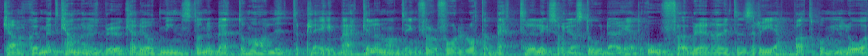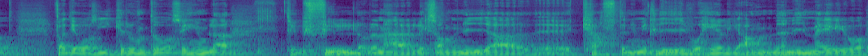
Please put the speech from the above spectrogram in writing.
kanske med ett cannabisbruk hade jag åtminstone bett om att ha lite playback eller någonting för att få det att låta bättre. Liksom. Jag stod där helt oförberedd, hade inte ens repat på min låt. För att jag gick runt och var så himla typ fylld av den här liksom, nya eh, kraften i mitt liv och heliga anden i mig och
